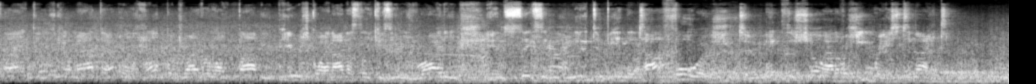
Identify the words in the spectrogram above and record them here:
flag does come out, that will help a driver like Quite honestly, because he was riding in six and you need to be in the top four to make the show out of a heat race tonight.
